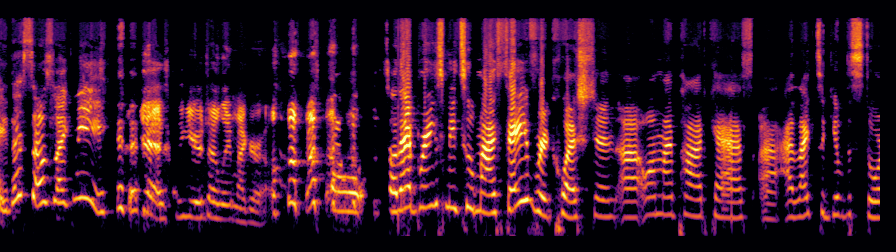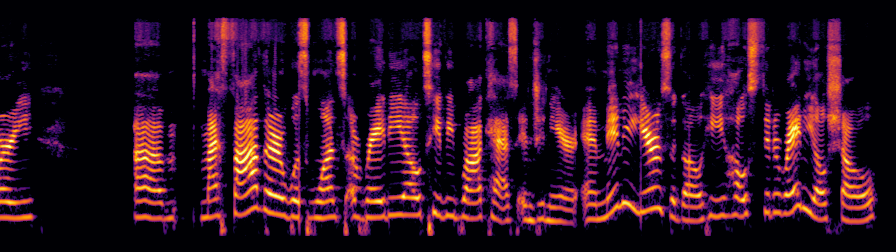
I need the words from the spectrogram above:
hey, that sounds like me. yes, you're totally my girl. so, so that brings me to my favorite question uh, on my podcast. Uh, I like to give the story. Um, my father was once a radio TV broadcast engineer, and many years ago, he hosted a radio show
